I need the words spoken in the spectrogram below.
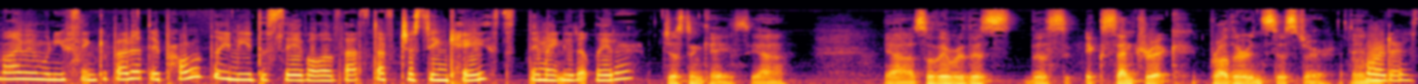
Well, I mean, when you think about it, they probably need to save all of that stuff just in case they might need it later. just in case yeah Yeah, so they were this this eccentric brother and sister. And Hoarders.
